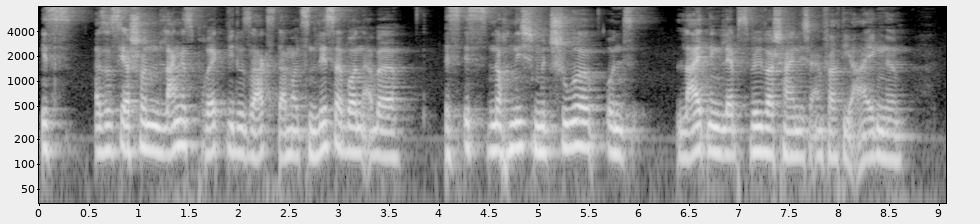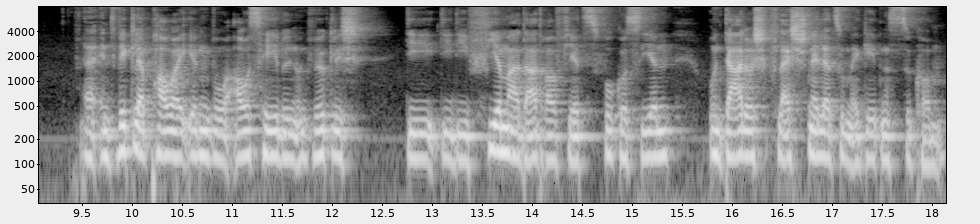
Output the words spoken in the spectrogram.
ist, also es ist ja schon ein langes Projekt, wie du sagst, damals in Lissabon, aber es ist noch nicht mature und Lightning Labs will wahrscheinlich einfach die eigene äh, Entwicklerpower irgendwo aushebeln und wirklich die, die, die Firma darauf jetzt fokussieren und dadurch vielleicht schneller zum Ergebnis zu kommen.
